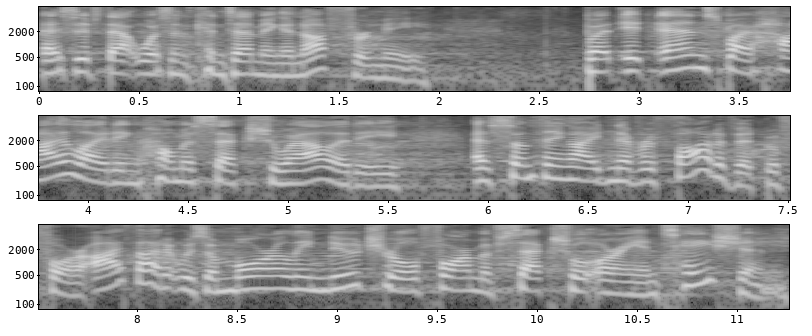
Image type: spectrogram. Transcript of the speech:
as if that wasn't condemning enough for me. But it ends by highlighting homosexuality as something I'd never thought of it before. I thought it was a morally neutral form of sexual orientation.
